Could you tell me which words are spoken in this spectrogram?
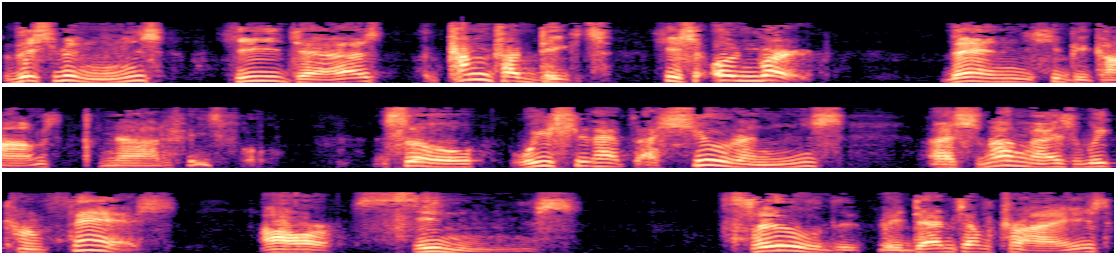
this means He just contradicts His own word. Then He becomes not faithful. So we should have assurance as long as we confess our sins through the redemption of Christ,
